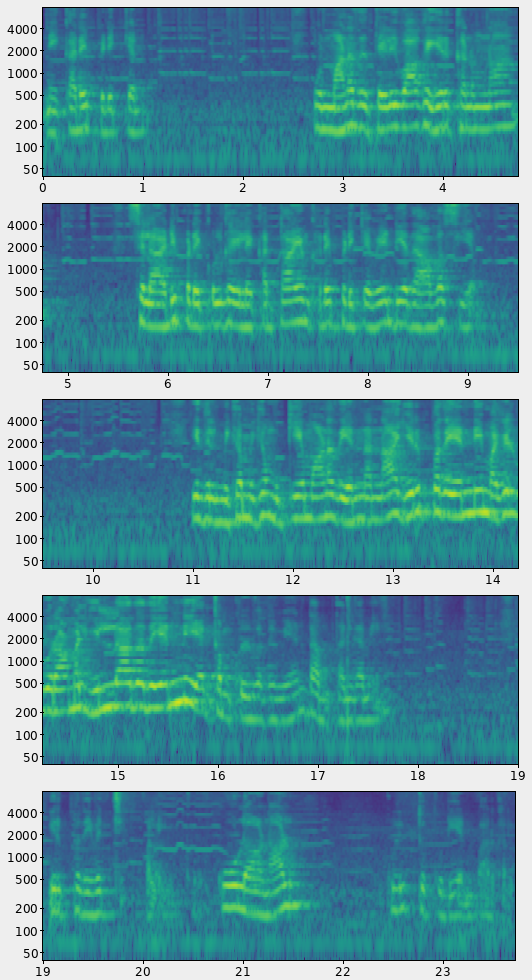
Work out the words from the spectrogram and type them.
நீ கடைப்பிடிக்கணும். உன் மனது தெளிவாக இருக்கணும்னா சில அடிப்படை கொள்கைகளை கட்டாயம் கடைப்பிடிக்க வேண்டியது அவசியம். இதில் மிக மிக முக்கியமானது என்னன்னா இருப்பதை எண்ணி மகிழ்வுறாமல் இல்லாததை எண்ணி ஏக்கம் கொள்வது வேண்டாம் தங்கமே. இருப்பதை வச்சு பழகிக்கோ. கூழானாலும் குளித்துக்குடி என்பார்கள்.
